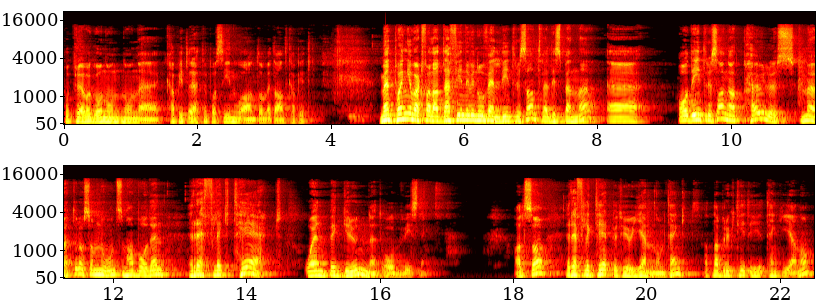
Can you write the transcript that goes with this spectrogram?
Og prøve å gå noen, noen eh, kapitler etterpå og si noe annet om et annet kapittel. Men poenget i hvert fall er at der finner vi noe veldig interessant, veldig spennende. Eh, og det er at Paulus møter oss som noen som har både en reflektert og en begrunnet overbevisning. Altså reflektert betyr jo gjennomtenkt, at en har brukt tid til å tenke igjennom.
